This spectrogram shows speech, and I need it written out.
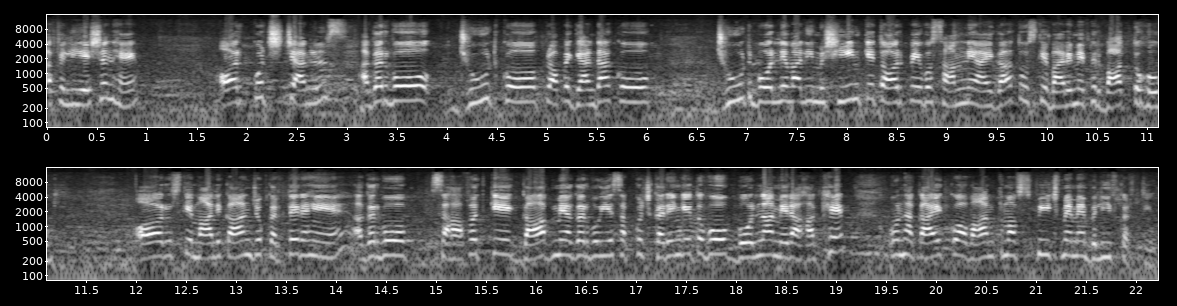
अफिलिएशन है और कुछ चैनल्स अगर वो झूठ को प्रोपेगेंडा को, झूठ बोलने वाली मशीन के तौर पे वो सामने आएगा तो उसके बारे में फिर बात तो होगी। और उसके मालिकान जो करते रहे हैं अगर वो सहाफ़त के गाब में अगर वो ये सब कुछ करेंगे तो वो बोलना मेरा हक है। उन हकाइक को अवाम की ऑफ़ स्पीच में मैं बिलीव करती हूँ।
